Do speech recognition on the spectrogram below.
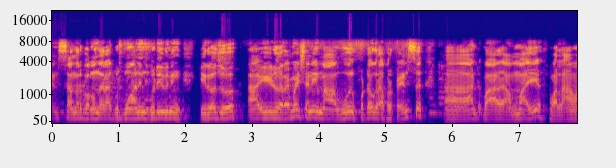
ఫ్రెండ్స్ అందరు బాగున్నారా? గుడ్ మార్నింగ్ గుడ్ ఈవినింగ్ ఈ రోజు ఈడు రమేష్ అని మా ఊరు ఫోటోగ్రాఫర్ ఫ్రెండ్స్ అంటే వాళ్ళ అమ్మాయి వాళ్ళ ఆమ.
